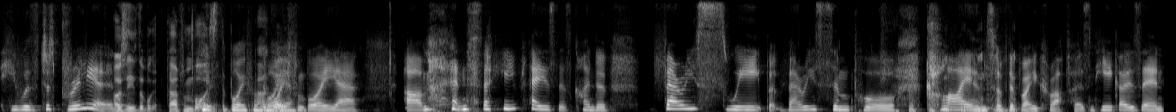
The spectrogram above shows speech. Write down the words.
he was just brilliant. Oh, is he the guy from Boy? He's the boy from The Boy. boy yeah. from Boy, yeah. Um, and so he plays this kind of very sweet but very simple client of the breaker uppers. And he goes in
